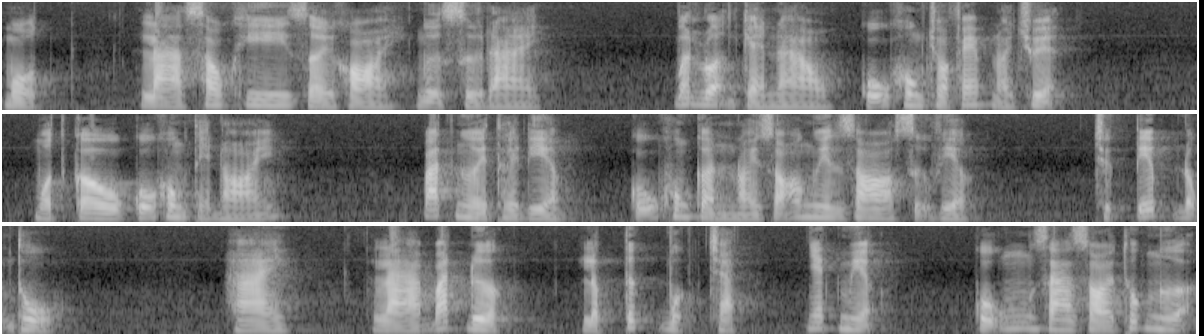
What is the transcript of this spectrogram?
Một là sau khi rời khỏi ngự sử đài Bất luận kẻ nào cũng không cho phép nói chuyện. Một câu cũng không thể nói. Bắt người thời điểm cũng không cần nói rõ nguyên do sự việc, Trực tiếp động thủ. Hai là bắt được, Lập tức buộc chặt, nhét miệng, Cũng ra roi thuốc ngựa,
